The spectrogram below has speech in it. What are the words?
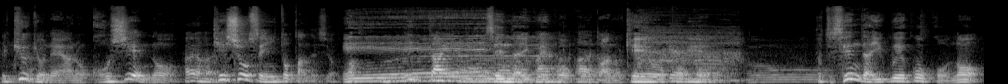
で急遽ねあの甲子園のはいはい。決勝戦にとったんですよ、え行ったんや仙台育英高校とあはいの慶応高校。だって仙台育英高校の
